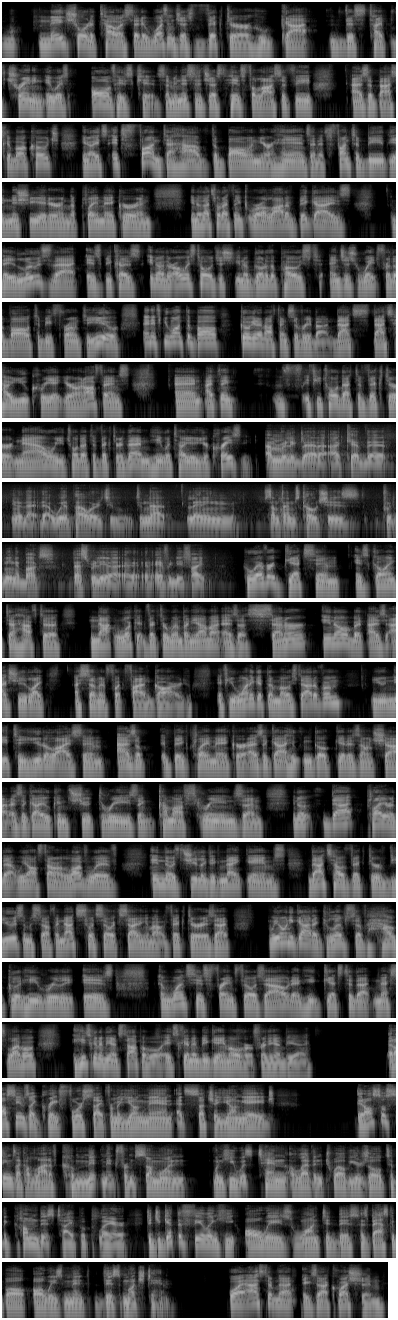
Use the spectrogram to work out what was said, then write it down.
made sure to tell us that it wasn't just Victor who got this type of training, it was all of his kids. I mean, this is just his philosophy as a basketball coach. You know, it's it's fun to have the ball in your hands and it's fun to be the initiator and the playmaker and you know, that's what I think where a lot of big guys they lose that is because, you know, they're always told just, you know, go to the post and just wait for the ball to be thrown to you. And if you want the ball, go get an offensive rebound. That's that's how you create your own offense. And I think if you told that to Victor now or you told that to Victor then, he would tell you you're crazy. I'm really glad I kept that, you know, that, that willpower to to not letting sometimes coaches put me in a box. That's really a, a, an everyday fight whoever gets him is going to have to not look at Victor Wembanyama as a center, you know, but as actually like a seven foot five guard. If you want to get the most out of him, you need to utilize him as a, a, big playmaker, as a guy who can go get his own shot, as a guy who can shoot threes and come off screens. And, you know, that player that we all fell in love with in those G League Ignite games, that's how Victor views himself. And that's what's so exciting about Victor is that we only got a glimpse of how good he really is. And once his frame fills out and he gets to that next level, he's going to be unstoppable. It's going to be game over for the NBA. It all seems like great foresight from a young man at such a young age. It also seems like a lot of commitment from someone when he was 10, 11, 12 years old to become this type of player. Did you get the feeling he always wanted this? Has basketball always meant this much to him? Well, I asked him that exact question.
